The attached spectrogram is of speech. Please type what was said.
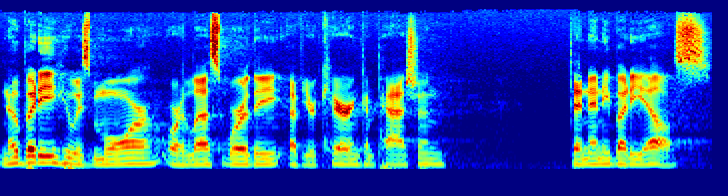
Nobody who is more or less worthy of your care and compassion than anybody else.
